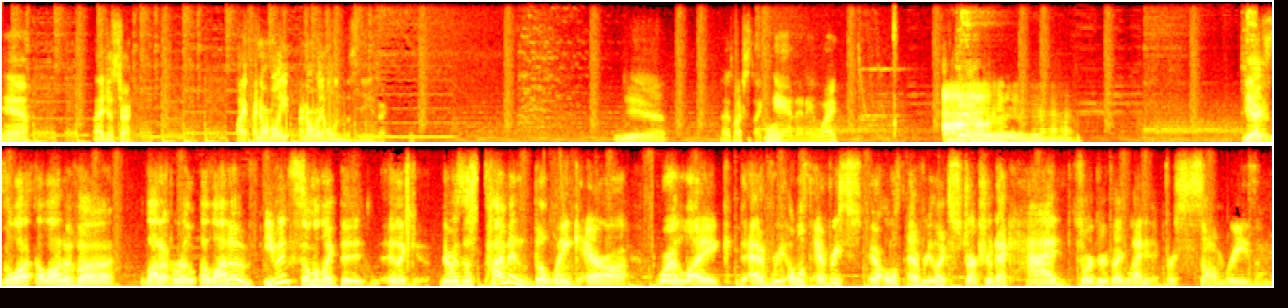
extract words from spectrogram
Yeah. I just start. I, I normally I normally hold in the sneezing Yeah. as much as I Hmm. can anyway. Ah. Yeah, because a lot, a lot of, uh, a lot of, a lot of, even some of like the, like, there was this time in the Link era where like every, almost every, almost every like structure deck had Sword of like Lightning in it for some reason.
